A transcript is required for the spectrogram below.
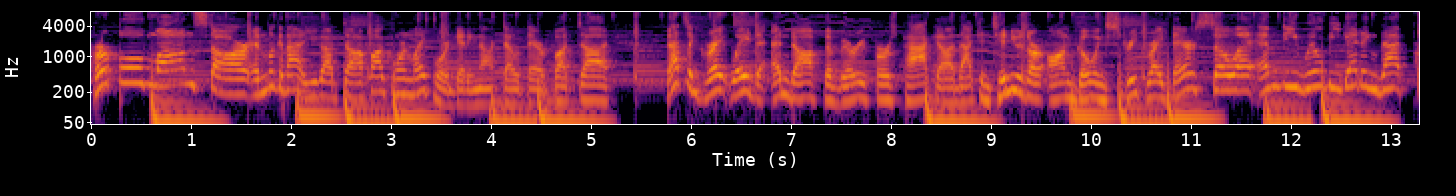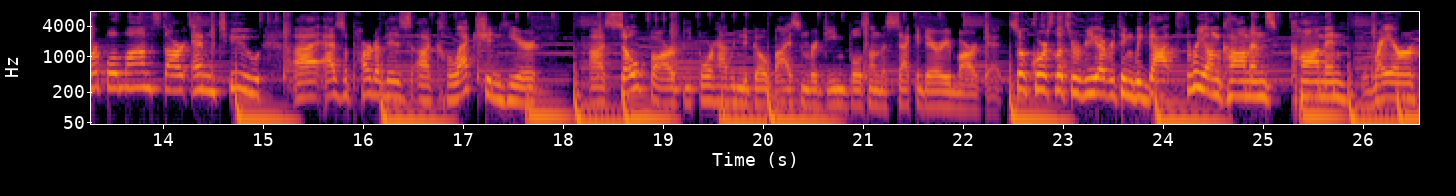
Purple Monstar. And look at that, you got uh, Foghorn Leghorn getting knocked out there. But uh, that's a great way to end off the very first pack. Uh, that continues our ongoing streak right there. So uh, MD will be getting that Purple Monstar M2 uh, as a part of his uh, collection here uh, so far before having to go buy some redeemables on the secondary market. So of course, let's review everything. We got three uncommons, common, rare,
